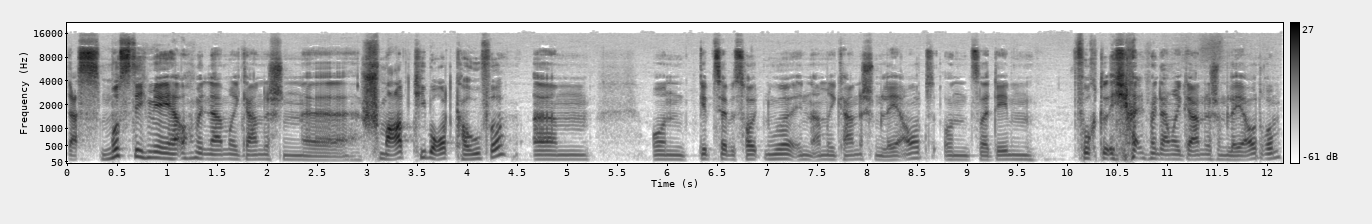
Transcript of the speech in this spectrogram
das musste ich mir ja auch mit einem amerikanischen äh, Smart Keyboard kaufen. Ähm, und gibt es ja bis heute nur in amerikanischem Layout. Und seitdem fuchtel ich halt mit amerikanischem Layout rum.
